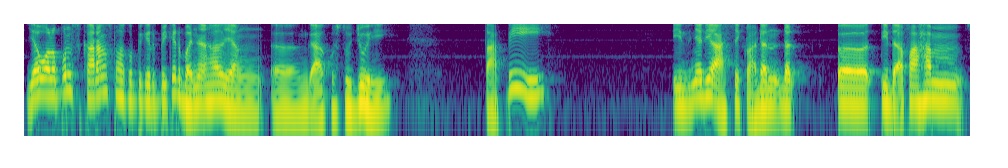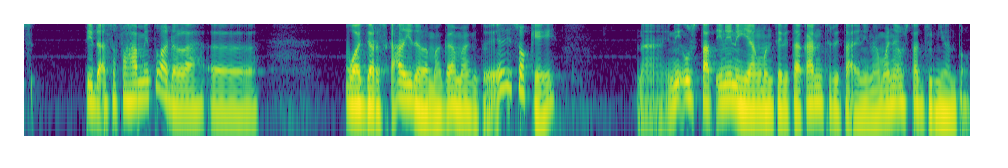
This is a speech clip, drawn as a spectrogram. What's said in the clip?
ya walaupun sekarang setelah aku pikir-pikir banyak hal yang eh, nggak uh, aku setujui. Tapi intinya dia asik lah. Dan dan uh, tidak paham tidak sefaham itu adalah uh, wajar sekali dalam agama gitu. Ya it's okay. Nah ini ustadz ini nih yang menceritakan cerita ini. Namanya ustadz Junianto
